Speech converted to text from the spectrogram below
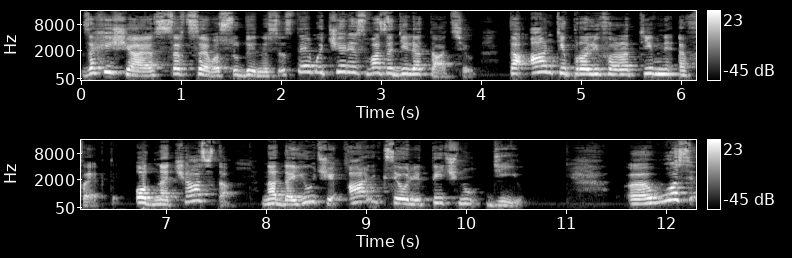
захищає серцево-судинні системи через вазодилатацію та антипроліферативні ефекти, одночасно надаючи анксіолітичну дію. Е, Ось е,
